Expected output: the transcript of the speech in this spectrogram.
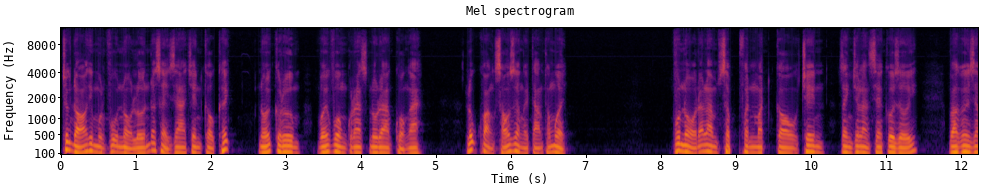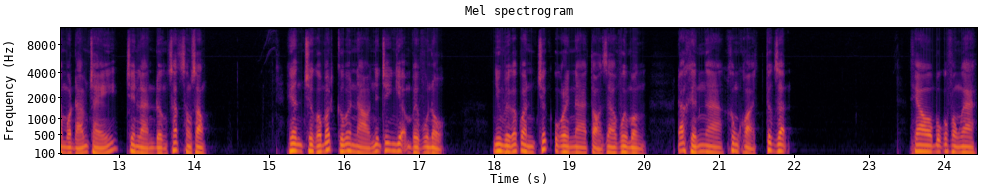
Trước đó thì một vụ nổ lớn đã xảy ra trên cầu Kerch nối Crimea với vùng Krasnodar của Nga lúc khoảng 6 giờ ngày 8 tháng 10. Vụ nổ đã làm sập phần mặt cầu trên dành cho làn xe cơ giới và gây ra một đám cháy trên làn đường sắt song song. Hiện chưa có bất cứ bên nào nhận trách nhiệm về vụ nổ, nhưng việc các quan chức Ukraine tỏ ra vui mừng đã khiến Nga không khỏi tức giận. Theo Bộ Quốc phòng Nga,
